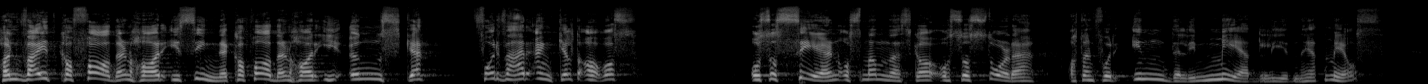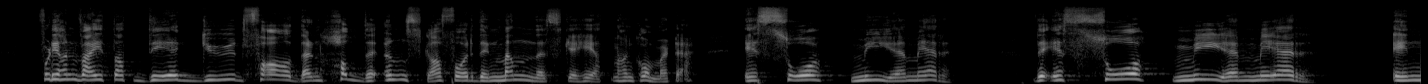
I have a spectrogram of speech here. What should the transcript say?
Han veit hva Faderen har i sinnet, hva Faderen har i ønsket for hver enkelt av oss. Og så ser han oss mennesker, og så står det at han får inderlig medlidenhet med oss. Fordi han vet at det Gud, Faderen, hadde ønska for den menneskeheten han kommer til, er så mye mer. Det er så mye mer enn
